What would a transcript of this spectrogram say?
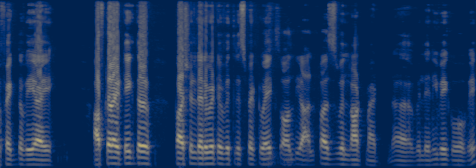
affect the way I after I take the partial derivative with respect to x all the alphas will not mat, uh, will anyway go away.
